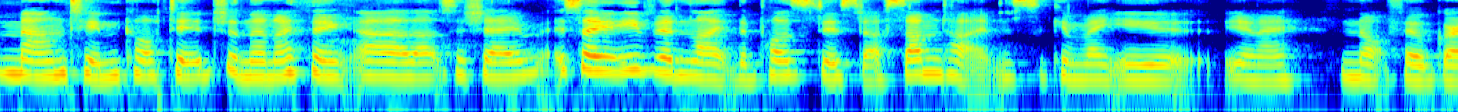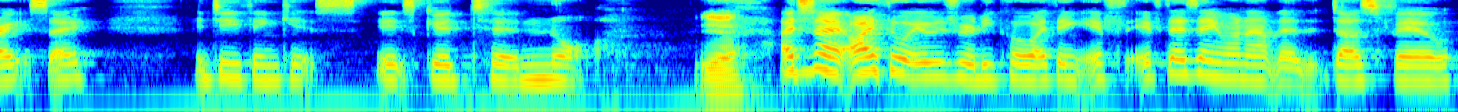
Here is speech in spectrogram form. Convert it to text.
mountain cottage, and then I think, oh, that's a shame. So even like the positive stuff sometimes can make you, you know, not feel great. So I do think it's it's good to not Yeah. I don't know. I thought it was really cool. I think if if there's anyone out there that does feel,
